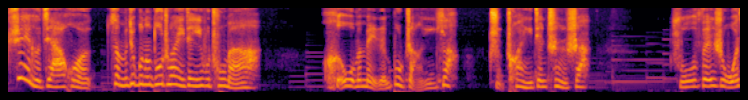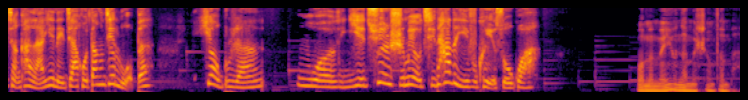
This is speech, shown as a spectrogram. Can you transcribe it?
这个家伙怎么就不能多穿一件衣服出门啊？和我们美人部长一样，只穿一件衬衫。除非是我想看蓝叶那家伙当街裸奔，要不然我也确实没有其他的衣服可以搜刮。我们没有那么生分吧？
